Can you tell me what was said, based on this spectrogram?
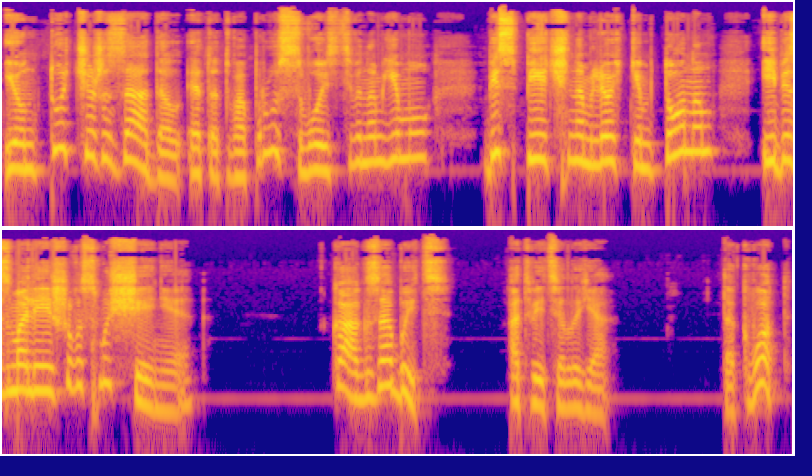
и он тотчас же задал этот вопрос свойственным ему беспечным легким тоном и без малейшего смущения. «Как забыть?» — ответила я. «Так вот,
